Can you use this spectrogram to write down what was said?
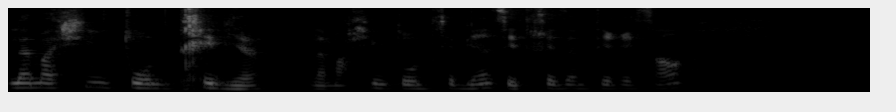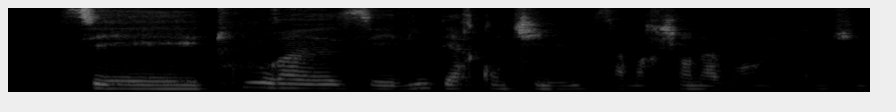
la machine tourne très bien, la machine tourne très bien, c'est très intéressant c'est toujours un, c'est l'Inter continue, ça marche en avant, elle continue,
